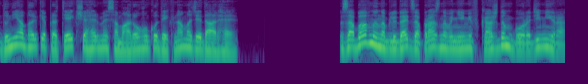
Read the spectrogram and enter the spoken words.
दुनिया भर के प्रत्येक शहर में समारोहों को देखना मजेदार है Забавно наблюдать за празднованиями в каждом городе мира.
